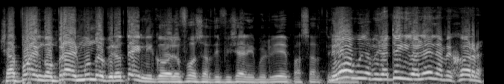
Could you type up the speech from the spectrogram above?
Ya pueden comprar el mundo pirotécnico de los fuegos artificiales. Me olvidé de pasarte. Mirá, Mundo Pirotécnico es la mejor,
